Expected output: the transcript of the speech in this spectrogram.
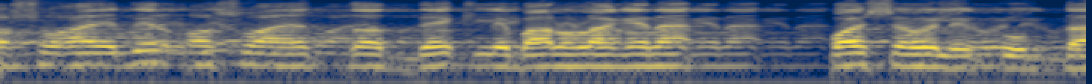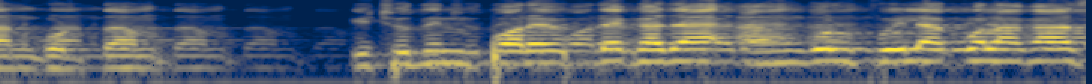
অসহায়দের অসহায়তা দেখলে ভালো লাগে না। পয়সা হইলে খুব দান করতাম। কিছুদিন পরে দেখা যায় আঙ্গুল ফুইলা কলা গাছ।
